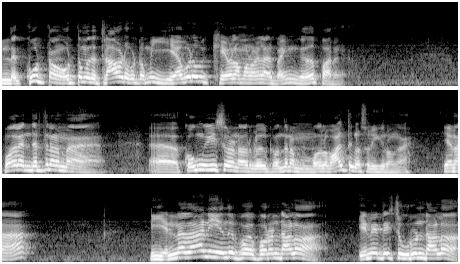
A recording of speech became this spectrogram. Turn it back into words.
இந்த கூட்டம் ஒட்டுமொத்த திராவிட கூட்டமும் எவ்வளவு கேவலமானவங்களாக இருப்பாங்கிறத பாருங்கள் முதல்ல இந்த இடத்துல நம்ம கொங்கு ஈஸ்வரன் அவர்களுக்கு வந்து நம்ம முதல்ல வாழ்த்துக்களை சொல்லிக்கிறோங்க. ஏன்னா நீ என்னதான் நீ வந்து புரண்டாலும் எண்ணெய் தேய்ச்சி உருண்டாலும்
